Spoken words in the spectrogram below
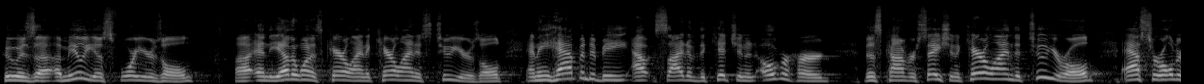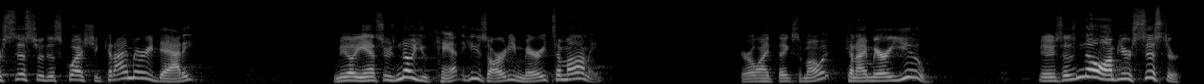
who is uh, Amelia, is four years old. Uh, and the other one is Carolina. Carolina is two years old. And he happened to be outside of the kitchen and overheard this conversation. And Caroline, the two year old, asked her older sister this question Can I marry daddy? Amelia answers, No, you can't. He's already married to mommy. Caroline thinks a moment. Can I marry you? Amelia says, No, I'm your sister.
